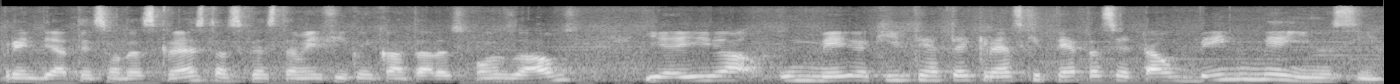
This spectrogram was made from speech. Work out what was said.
prender a atenção das crianças, então as crianças também ficam encantadas com os alvos. E aí o meio aqui tem até crianças que tentam acertar bem no meio assim.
